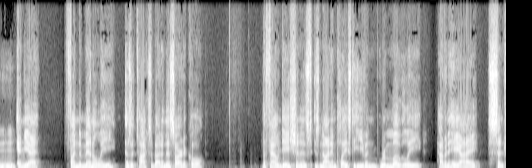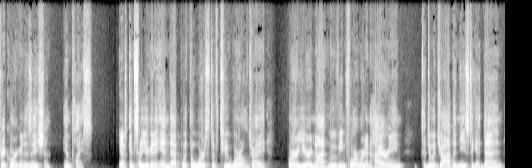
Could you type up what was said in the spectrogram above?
Mm-hmm. And yet, fundamentally, as it talks about in this article, the foundation is, is not in place to even remotely have an AI centric organization in place. Yep. And so you're going to end up with the worst of two worlds, right? Where you're not moving forward and hiring to do a job that needs to get done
